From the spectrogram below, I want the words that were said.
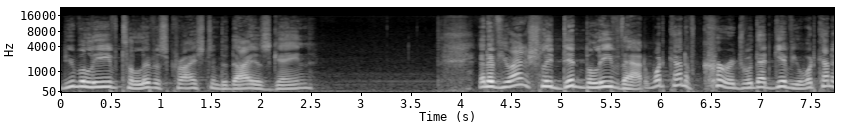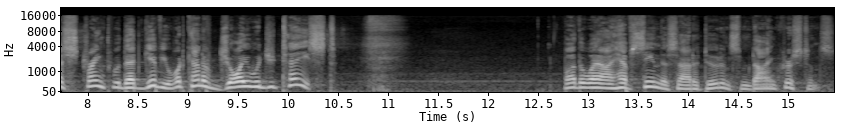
Do you believe to live is Christ and to die is gain? And if you actually did believe that, what kind of courage would that give you? What kind of strength would that give you? What kind of joy would you taste? By the way, I have seen this attitude in some dying Christians.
